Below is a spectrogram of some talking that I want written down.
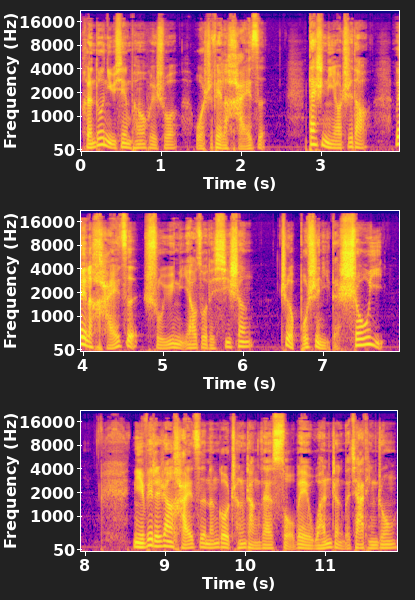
很多女性朋友会说：“我是为了孩子。”但是你要知道，为了孩子属于你要做的牺牲，这不是你的收益。你为了让孩子能够成长在所谓完整的家庭中，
